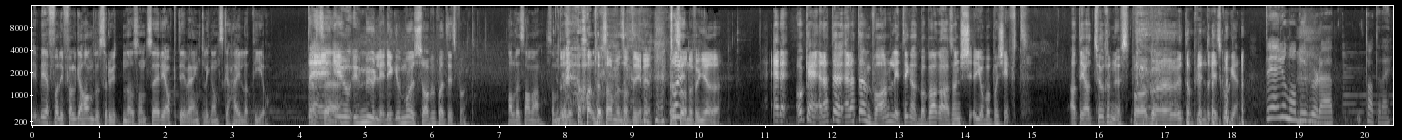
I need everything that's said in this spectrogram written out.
i hvert fall ifølge handelsrutene og sånt, så er de aktive egentlig ganske hele tida. Det er jo umulig. De må jo sove på et tidspunkt. Alle sammen samtidig. Alle sammen samtidig. Det er sånn det fungerer. Er, det, okay, er, dette, er dette en vanlig ting at barbarer sånn, jobber på skift? At de har turnus på å gå ut og plyndre i skogen? Det er jo noe du burde ta til deg.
